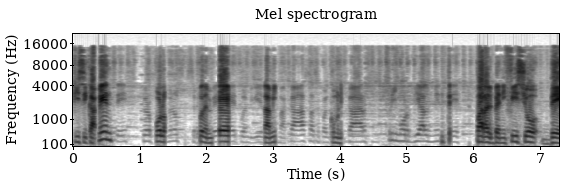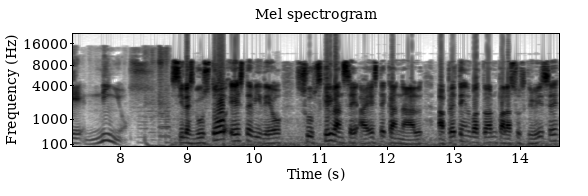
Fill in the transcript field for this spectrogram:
físicamente, pero por lo menos se pueden ver, pueden vivir en la misma casa, se pueden comunicar primordialmente para el beneficio de niños. Si les gustó este video, suscríbanse a este canal, aprieten el botón para suscribirse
